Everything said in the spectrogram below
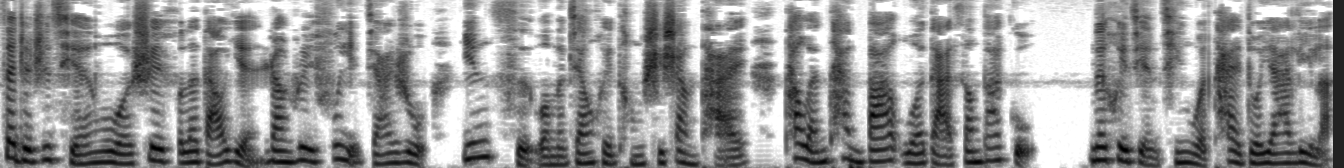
在这之前，我说服了导演，让瑞夫也加入，因此我们将会同时上台。他玩探巴，我打桑巴鼓，那会减轻我太多压力了。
